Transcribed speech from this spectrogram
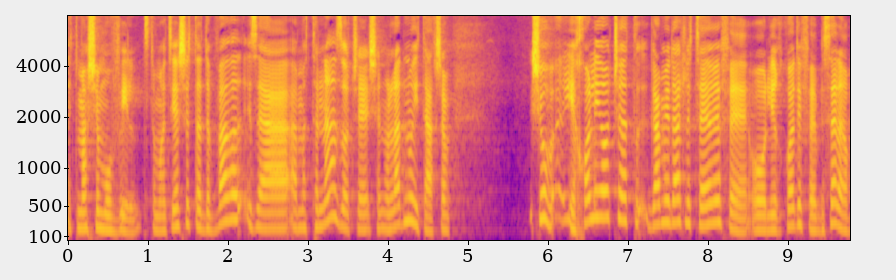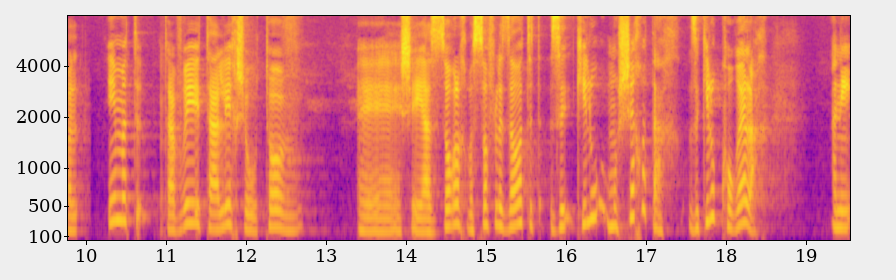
את מה שמוביל. זאת אומרת, יש את הדבר, זה המתנה הזאת ש, שנולדנו איתה. עכשיו, שוב, יכול להיות שאת גם יודעת לצייר יפה, או לרקוד יפה, בסדר, אבל אם את תעברי תהליך שהוא טוב, אה, שיעזור לך בסוף לזהות, זה כאילו מושך אותך, זה כאילו קורה לך. אני,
